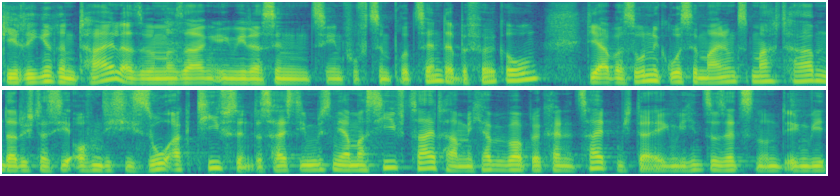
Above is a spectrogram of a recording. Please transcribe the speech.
geringeren Teil, also wenn man sagen, irgendwie das sind 10, 15 Prozent der Bevölkerung, die aber so eine große Meinungsmacht haben, dadurch, dass sie offensichtlich so aktiv sind. Das heißt, die müssen ja massiv Zeit haben. Ich habe überhaupt keine Zeit, mich da irgendwie hinzusetzen und irgendwie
